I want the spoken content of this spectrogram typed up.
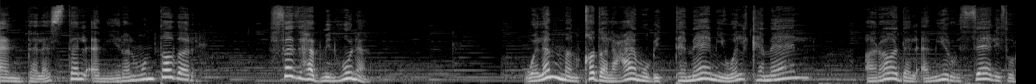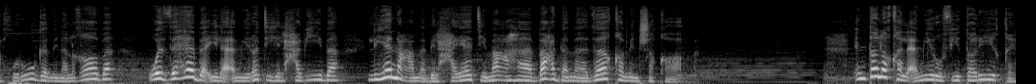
أنت لست الأمير المنتظر. فاذهب من هنا. ولما انقضى العام بالتمام والكمال أراد الأمير الثالث الخروج من الغابة والذهاب إلى أميرته الحبيبة لينعم بالحياة معها بعدما ذاق من شقاء. انطلق الأمير في طريقه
